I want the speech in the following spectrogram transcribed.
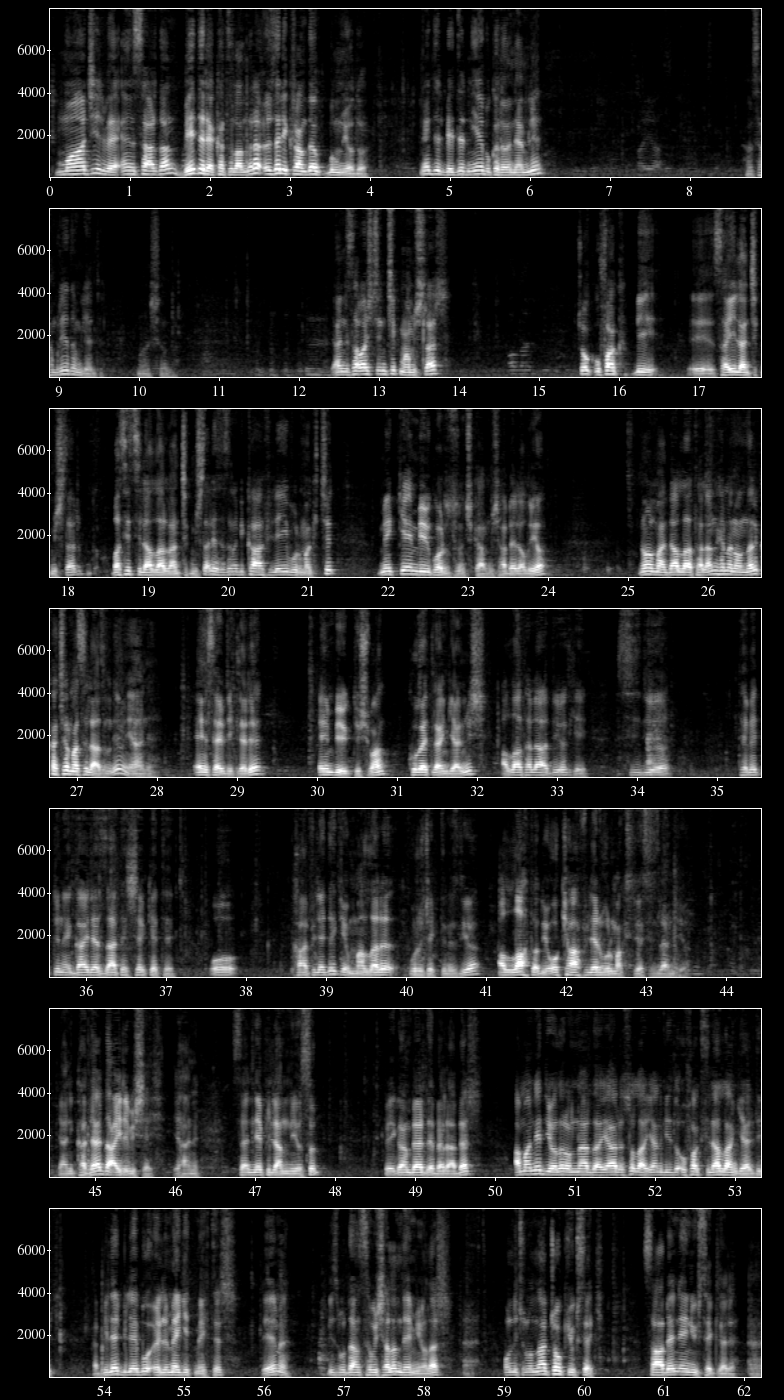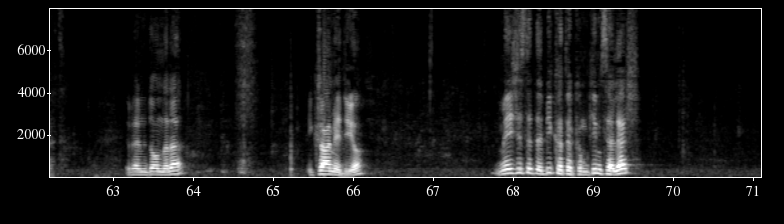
Muhacir ve ensardan Bedir'e katılanlara özel ikramda bulunuyordu. Nedir Bedir? Niye bu kadar önemli? Ha, sen buraya da mı geldin? Maşallah. Yani savaş için çıkmamışlar. Çok ufak bir e, sayıyla çıkmışlar. Basit silahlarla çıkmışlar. Esasında bir kafileyi vurmak için Mekke en büyük ordusunu çıkarmış. Haber alıyor. Normalde allah Teala'nın hemen onları kaçırması lazım değil mi yani? En sevdikleri, en büyük düşman kuvvetle gelmiş. allah Teala diyor ki siz diyor tebettüne gayre zate şevketi o kafiledeki malları vuracaktınız diyor. Allah da diyor o kafirleri vurmak istiyor sizden diyor. Yani kader de ayrı bir şey. Yani sen ne planlıyorsun? Peygamber de beraber. Ama ne diyorlar onlar da ya Resulallah yani biz de ufak silahla geldik. Ya bile bile bu ölüme gitmektir. Değil mi? Biz buradan sıvışalım demiyorlar. Evet. Onun için onlar çok yüksek. Sahabenin en yüksekleri. Evet. Efendimiz de onlara ikram ediyor. Mecliste de bir takım kimseler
